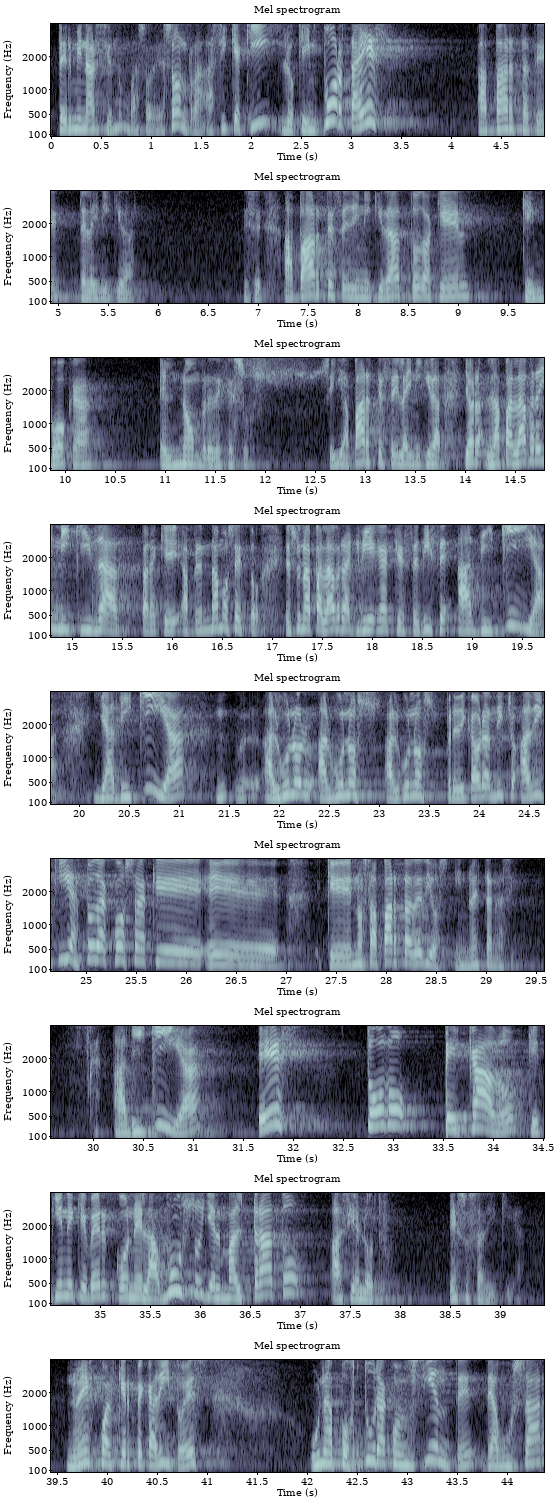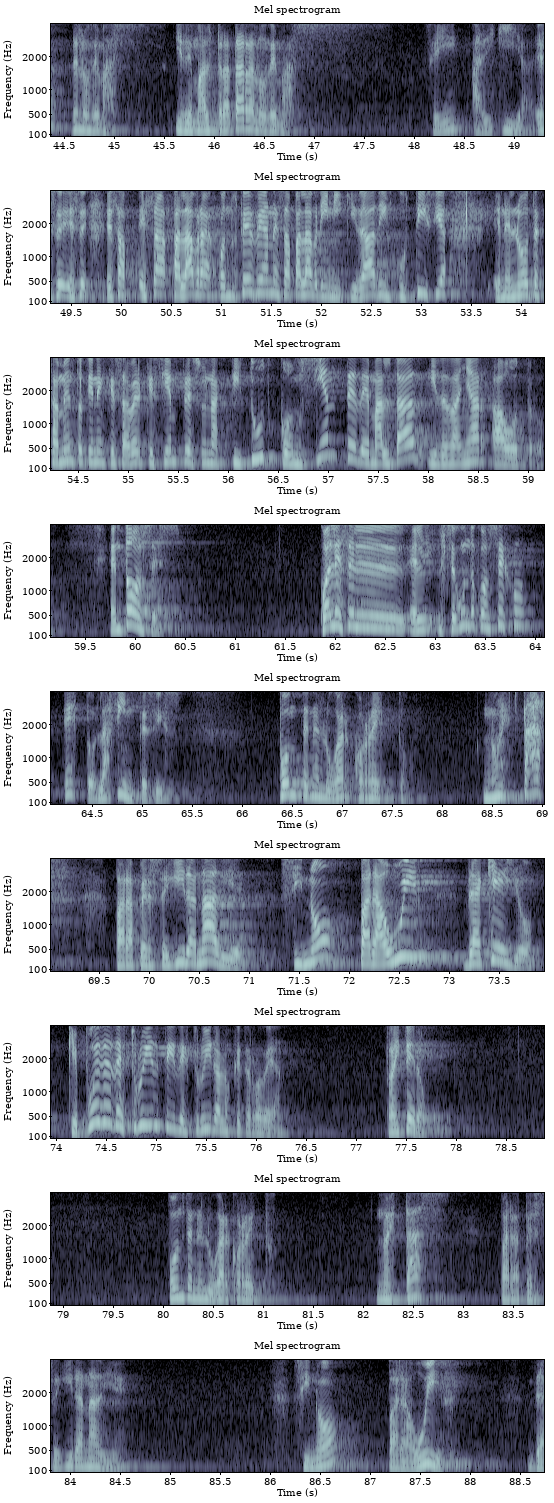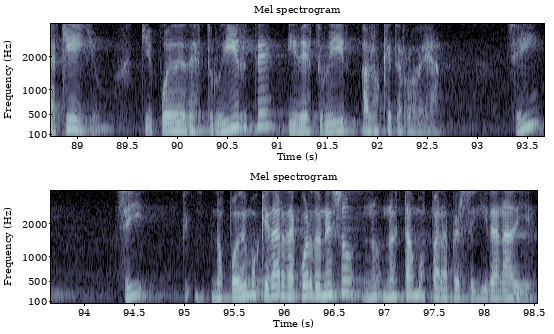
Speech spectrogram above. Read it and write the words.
terminar siendo un vaso de deshonra. Así que aquí lo que importa es apártate de la iniquidad. Dice, apártese de iniquidad todo aquel que invoca el nombre de Jesús. ¿Sí? Apártese de la iniquidad. Y ahora, la palabra iniquidad, para que aprendamos esto, es una palabra griega que se dice adiquía. Y adiquía, algunos, algunos, algunos predicadores han dicho, adiquía es toda cosa que, eh, que nos aparta de Dios. Y no es tan así. Adiquía es todo pecado que tiene que ver con el abuso y el maltrato hacia el otro. Eso es adiquía. No es cualquier pecadito, es una postura consciente de abusar de los demás y de maltratar a los demás. ¿Sí? Adiquía. esa, esa palabra, cuando ustedes vean esa palabra iniquidad, injusticia, en el Nuevo Testamento tienen que saber que siempre es una actitud consciente de maldad y de dañar a otro. Entonces, ¿cuál es el, segundo consejo? Esto, la síntesis. Ponte en el lugar correcto. No estás para perseguir a nadie, sino para huir de aquello que puede destruirte y destruir a los que te rodean. Reitero, ponte en el lugar correcto. No estás para perseguir a nadie, sino para huir de aquello que puede destruirte y destruir a los que te rodean. ¿Sí? ¿Sí? ¿Nos podemos quedar de acuerdo en eso? No, no estamos para perseguir a nadie.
